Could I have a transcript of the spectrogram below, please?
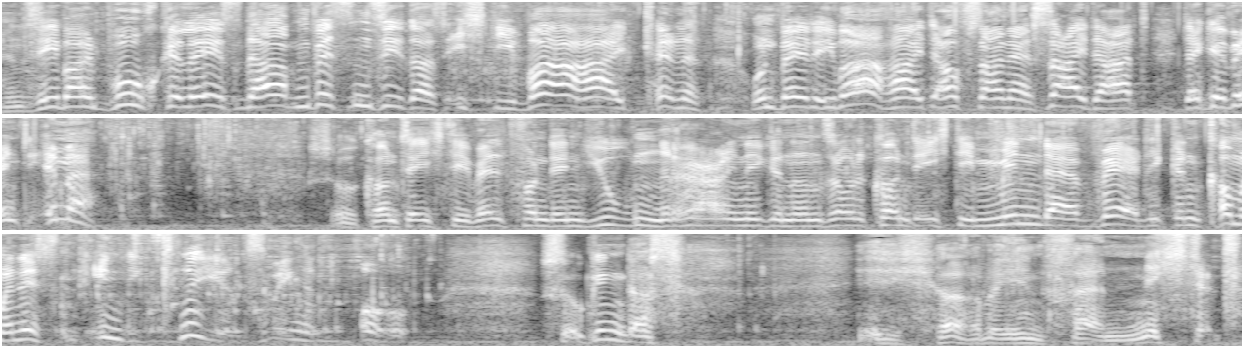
Wenn Sie mein Buch gelesen haben, wissen Sie, dass ich die Wahrheit kenne. Und wer die Wahrheit auf seiner Seite hat, der gewinnt immer. So konnte ich die Welt von den Juden reinigen und so konnte ich die minderwertigen Kommunisten in die Knie zwingen. Oh, so ging das. Ich habe ihn vernichtet.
